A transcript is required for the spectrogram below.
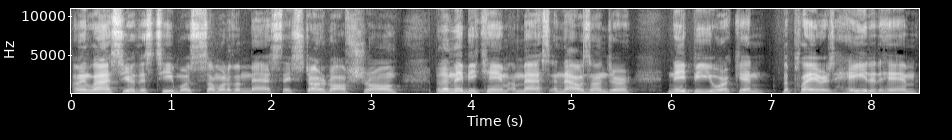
I mean, last year this team was somewhat of a mess. They started off strong, but then they became a mess, and that was under Nate Bjorkgren. The players hated him.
